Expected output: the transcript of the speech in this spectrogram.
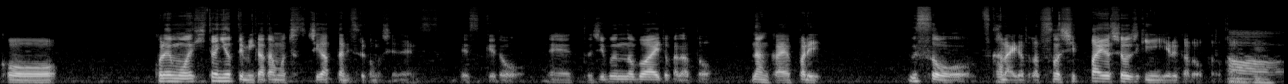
こう、これも人によって見方もちょっと違ったりするかもしれないですですけど、えっ、と、自分の場合とかだと、なんかやっぱり、嘘をつかないかとか、その失敗を正直に言えるかどうかとか、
